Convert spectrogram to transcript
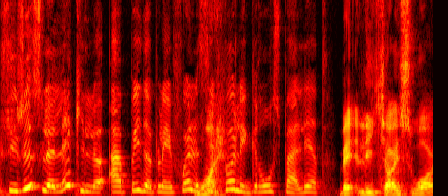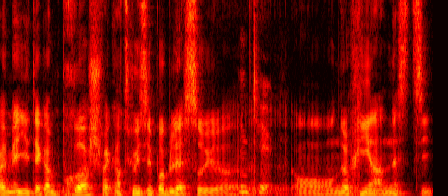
C'est juste le lait qui l'a happé de plein fouet, là, Ouais. c'est pas les grosses palettes. ben, les caisses, ouais, mais il était comme proche. Fait qu'en tout cas, il s'est pas blessé. là. Euh, On, on a ri en esti.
